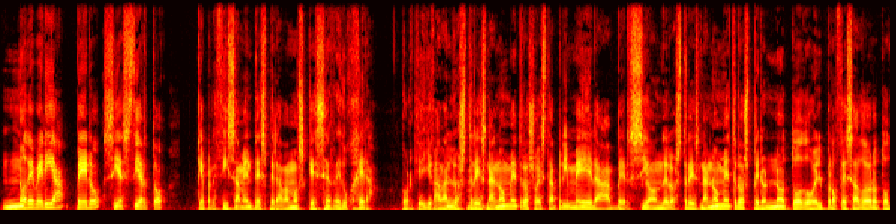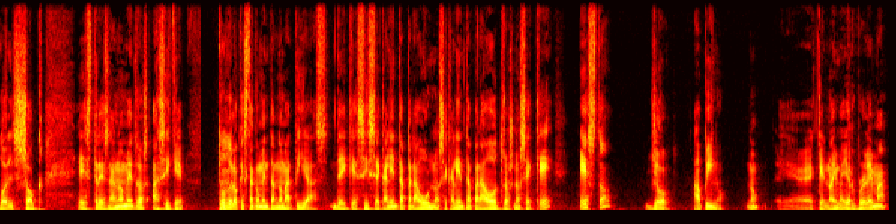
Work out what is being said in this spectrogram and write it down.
No debería, pero sí es cierto que precisamente esperábamos que se redujera porque llegaban los 3 nanómetros o esta primera versión de los 3 nanómetros, pero no todo el procesador o todo el SOC es 3 nanómetros, así que todo mm. lo que está comentando Matías, de que si se calienta para uno, se calienta para otros, no sé qué, esto yo opino, ¿no? Eh, que no hay mayor problema,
